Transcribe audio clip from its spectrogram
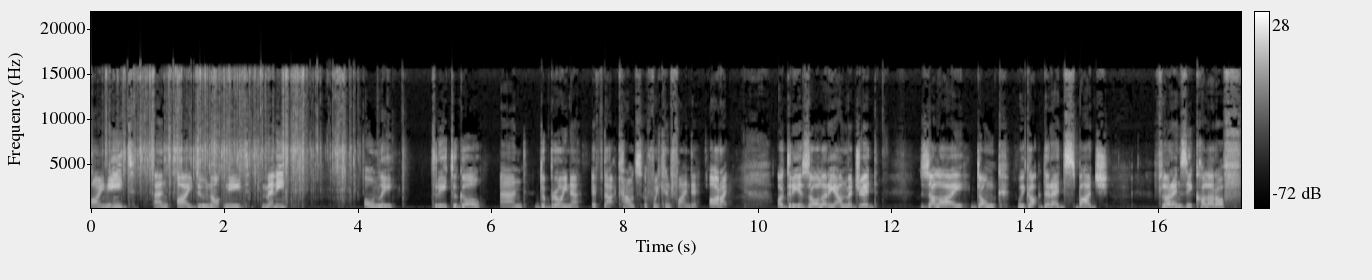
I need and I do not need many. Only three to go and De Bruyne if that counts if we can find it. Alright. Odriozola Real Madrid. Szalai, Dunk. We got the Reds badge. Florenzi Kolarov,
